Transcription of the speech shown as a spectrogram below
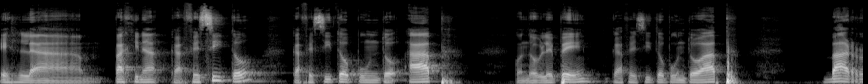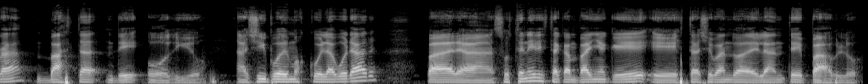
es la página Cafecito, cafecito.app con doble P, cafecito.app barra basta de odio. Allí podemos colaborar para sostener esta campaña que eh, está llevando adelante Pablo.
